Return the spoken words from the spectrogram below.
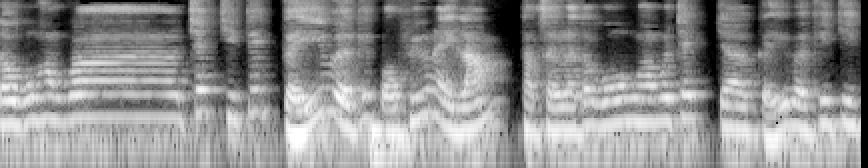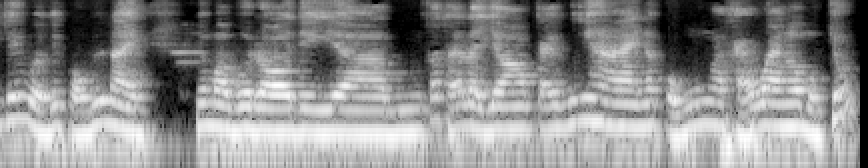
tôi cũng không có check chi tiết kỹ về cái cổ phiếu này lắm. Thật sự là tôi cũng không có check ờ, kỹ về cái chi tiết về cái cổ phiếu này. Nhưng mà vừa rồi thì à, có thể là do cái quý 2 nó cũng khả quan hơn một chút.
